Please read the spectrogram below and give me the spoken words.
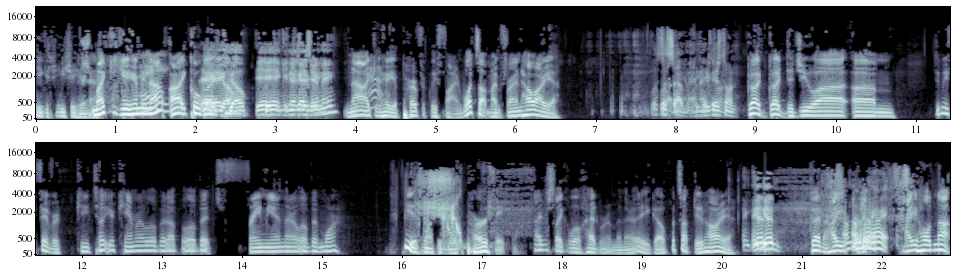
you, can- you should hear now. Mikey, can you hear me now? Hey. All right, cool. There ahead. you go. Yeah, can you guys hear me? Now I can hear you perfectly fine. What's up, my friend? How are you? What's up, man? How you guys doing? Good, good. Did you uh um do me a favor? Can you tilt your camera a little bit up a little bit? Frame you in there a little bit more? He just wants it to look perfect. I just like a little headroom in there. There you go. What's up, dude? How are you? Good. Good. Good. How you I'm doing all right. How you holding up?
